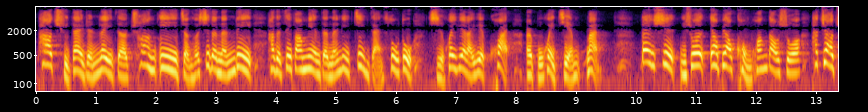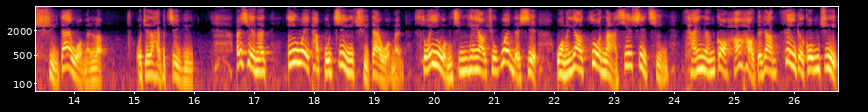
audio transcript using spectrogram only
它要取代人类的创意整合式的能力，它的这方面的能力进展速度只会越来越快，而不会减慢。但是你说要不要恐慌到说它就要取代我们了？我觉得还不至于。而且呢，因为它不至于取代我们，所以我们今天要去问的是，我们要做哪些事情？才能够好好的让这个工具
